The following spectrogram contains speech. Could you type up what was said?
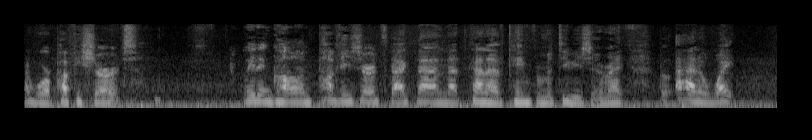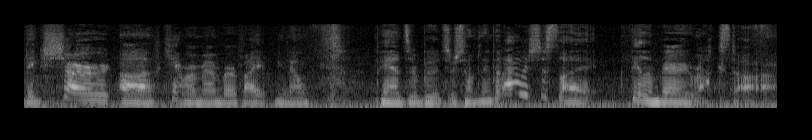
I wore a puffy shirt. We didn't call them puffy shirts back then. That kind of came from a TV show, right? But I had a white big shirt. Uh, can't remember if I, you know, pants or boots or something. But I was just like feeling very rock star.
